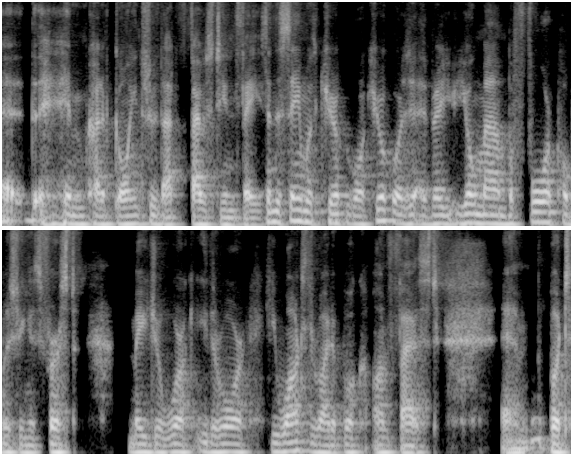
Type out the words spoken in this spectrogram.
uh, him kind of going through that Faustian phase. And the same with Kierkegaard. Kierkegaard is a very young man before publishing his first major work, either or. He wanted to write a book on Faust. Um, but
